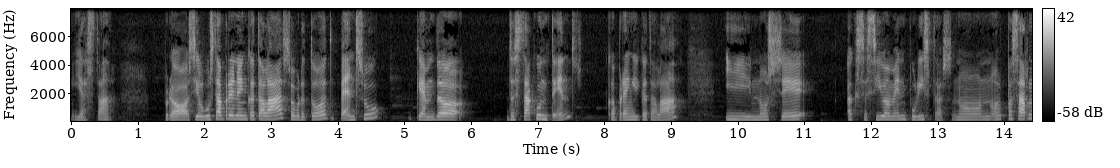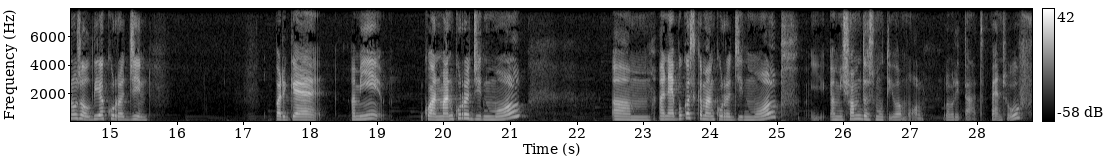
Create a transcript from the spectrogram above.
I ja està. Però si algú està aprenent català, sobretot, penso que hem de d'estar contents que aprengui català i no ser excessivament puristes, no, no passar-nos el dia corregint. Perquè a mi, quan m'han corregit molt, um, en èpoques que m'han corregit molt, pf, a mi això em desmotiva molt, la veritat. Penso, uf,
